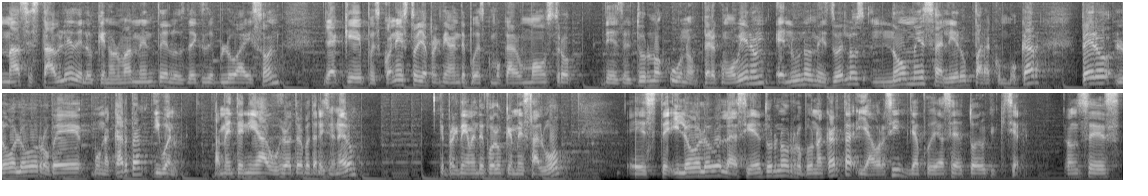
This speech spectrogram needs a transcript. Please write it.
más estable de lo que normalmente los decks de Blue Eye son, ya que pues con esto ya prácticamente puedes convocar un monstruo desde el turno 1, pero como vieron, en uno de mis duelos no me salieron para convocar, pero luego luego robé una carta y bueno, también tenía agujero trapa traicionero, que prácticamente fue lo que me salvó. Este, y luego luego la siguiente turno robé una carta y ahora sí, ya podía hacer todo lo que quisiera. Entonces,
